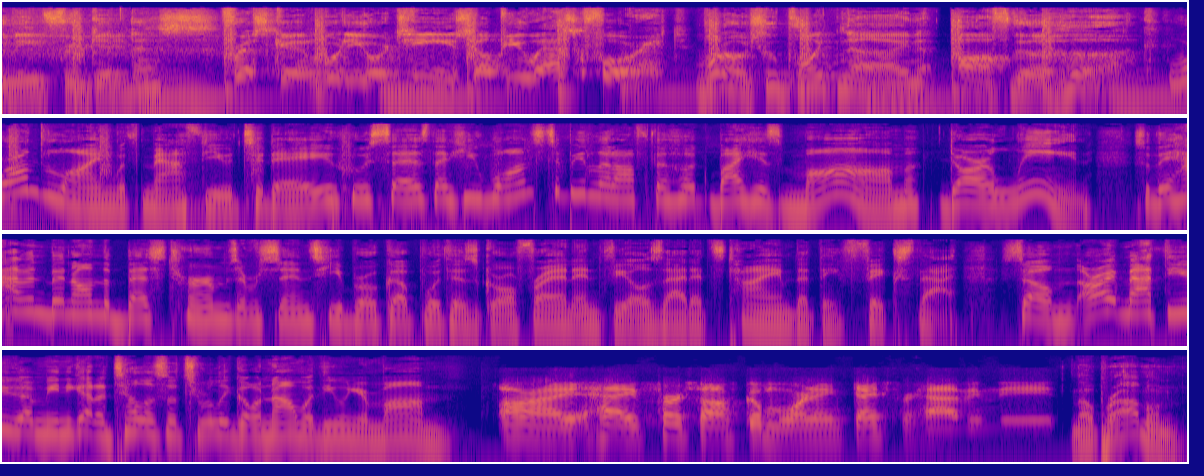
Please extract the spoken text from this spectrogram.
You need forgiveness? Fresca and Woody Ortiz help you ask for it. 102.9 Off the Hook. We're on the line with Matthew today, who says that he wants to be let off the hook by his mom, Darlene. So they haven't been on the best terms ever since he broke up with his girlfriend and feels that it's time that they fix that. So, all right, Matthew, I mean, you got to tell us what's really going on with you and your mom. All right. Hey, first off, good morning. Thanks for having me. No problem.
